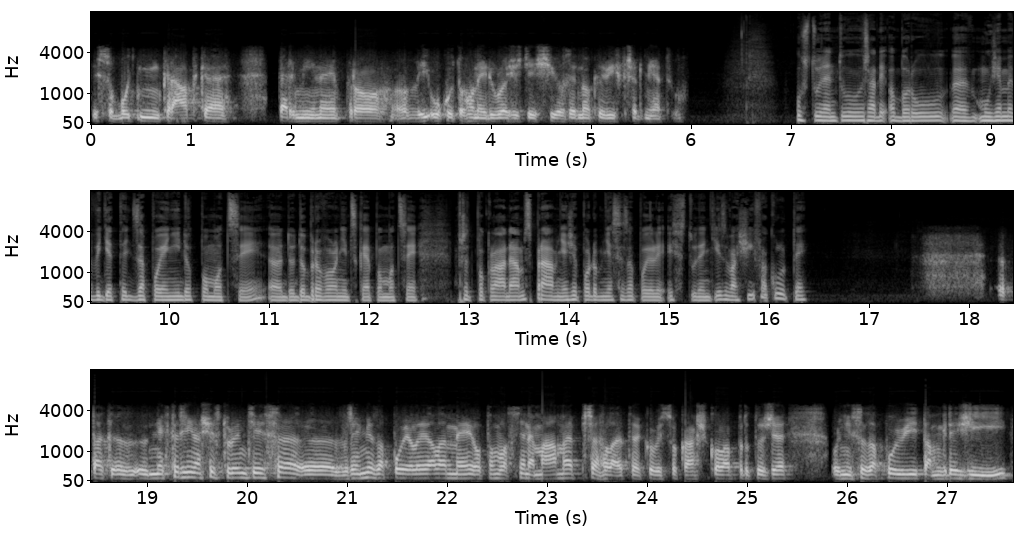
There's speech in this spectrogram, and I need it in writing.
ty sobotní krátké termíny pro výuku toho nejdůležitějšího z jednotlivých předmětů u studentů řady oborů eh, můžeme vidět teď zapojení do pomoci, eh, do dobrovolnické pomoci. Předpokládám správně, že podobně se zapojili i studenti z vaší fakulty. Tak eh, někteří naši studenti se eh, zřejmě zapojili, ale my o tom vlastně nemáme přehled jako vysoká škola, protože oni se zapojují tam, kde žijí,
